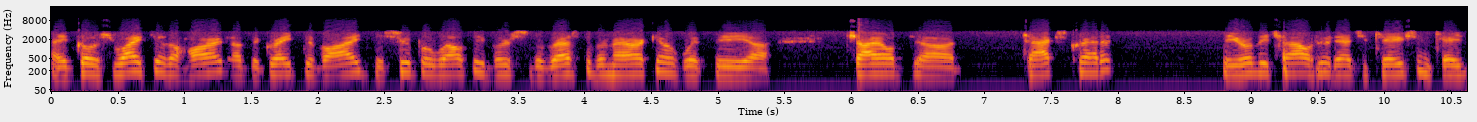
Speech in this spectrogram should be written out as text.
It goes right to the heart of the great divide, the super wealthy versus the rest of America with the uh, child uh, tax credit, the early childhood education, K,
